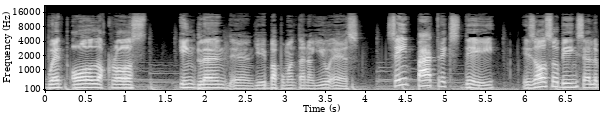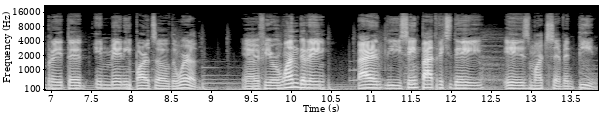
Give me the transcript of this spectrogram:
went all across England and yung iba pumunta ng US. St. Patrick's Day is also being celebrated in many parts of the world. You know, if you're wondering, apparently St. Patrick's Day is March 17.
